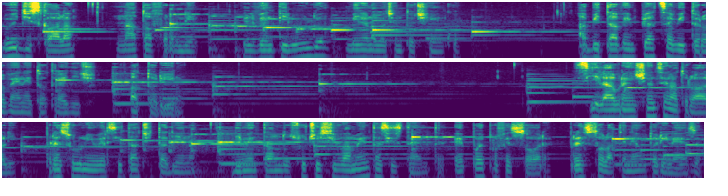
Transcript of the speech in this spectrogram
Luigi Scala, nato a Forlì il 20 luglio 1905, abitava in piazza Vittorio Veneto 13, a Torino. Si laurea in scienze naturali presso l'Università cittadina, diventando successivamente assistente e poi professore presso l'Ateneo torinese.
